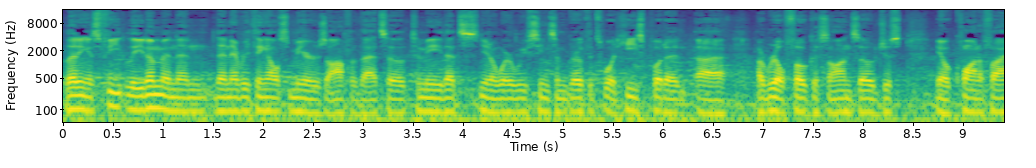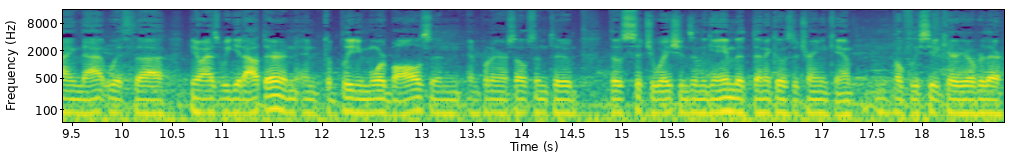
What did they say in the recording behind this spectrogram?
letting his feet lead him, and then then everything else mirrors off of that. So to me, that's you know where we've seen some growth. It's what he's put a uh, a real focus on. So just you know quantifying that with uh, you know as we get out there and, and completing more balls and, and putting ourselves into those situations in the game that then it goes to training camp and hopefully see it carry over there.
